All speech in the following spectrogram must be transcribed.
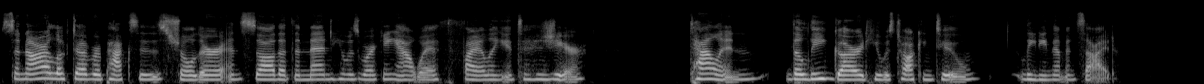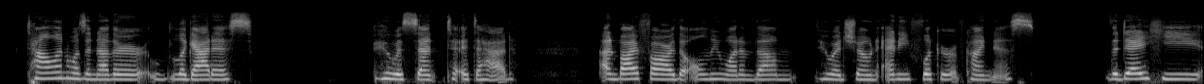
Sonara looked over Pax's shoulder and saw that the men he was working out with filing into Hajir. Talon, the league guard he was talking to, leading them inside. Talon was another legatus who was sent to Ittihad, and by far the only one of them who had shown any flicker of kindness. The day he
